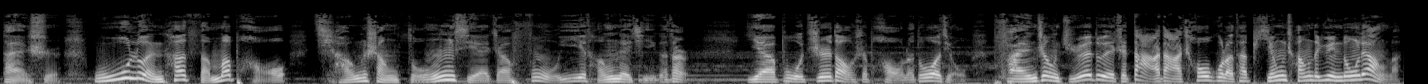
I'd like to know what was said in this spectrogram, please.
但是无论他怎么跑，墙上总写着“负一层”那几个字儿。也不知道是跑了多久，反正绝对是大大超过了他平常的运动量了。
